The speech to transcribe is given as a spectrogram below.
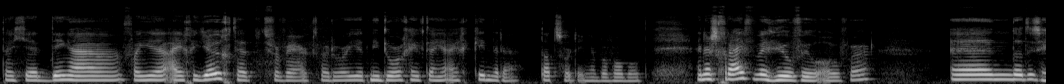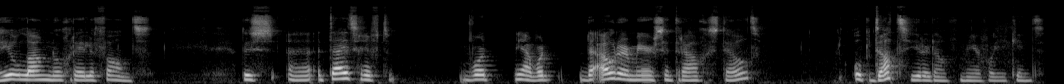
dat je dingen van je eigen jeugd hebt verwerkt, waardoor je het niet doorgeeft aan je eigen kinderen. Dat soort dingen bijvoorbeeld. En daar schrijven we heel veel over. En dat is heel lang nog relevant. Dus uh, het tijdschrift wordt, ja, wordt de ouder meer centraal gesteld. Opdat je er dan meer voor je kind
